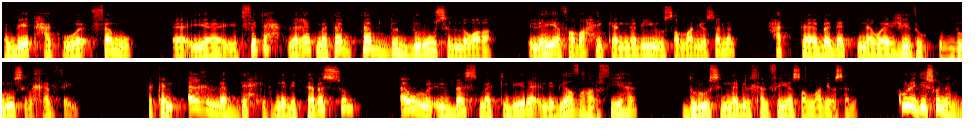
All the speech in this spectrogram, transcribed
كان بيضحك وفمه يتفتح لغاية ما تبدو الدروس اللي ورا اللي هي فضحك النبي صلى الله عليه وسلم حتى بدت نواجذه الضروس الخلفية. فكان أغلب ضحكة النبي التبسم أو البسمة الكبيرة اللي بيظهر فيها دروس النبي الخلفية صلى الله عليه وسلم. كل دي سنن.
